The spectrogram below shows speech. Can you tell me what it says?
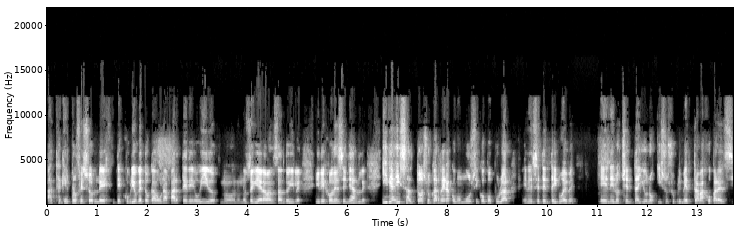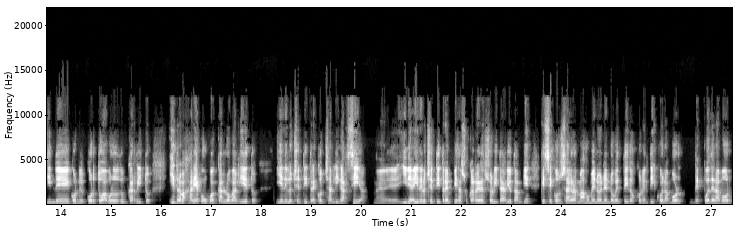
hasta que el profesor le descubrió que tocaba una parte de oído, no, no seguía avanzando y, le, y dejó de enseñarle. Y de ahí saltó a su carrera como músico popular en el 79 en el 81 hizo su primer trabajo para el cine con el corto a bordo de un carrito y trabajaría con Juan Carlos Baglietto y en el 83 con Charlie García. ¿eh? y de ahí en el 83 empieza su carrera en solitario también, que se consagra más o menos en el 92 con el disco El amor después del amor,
